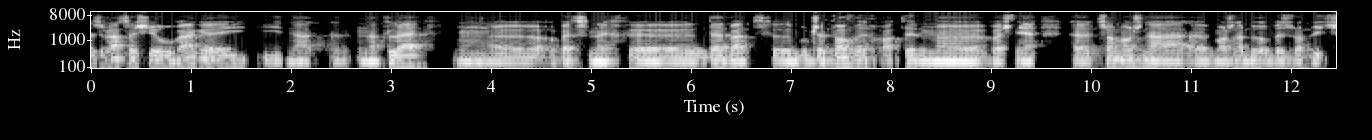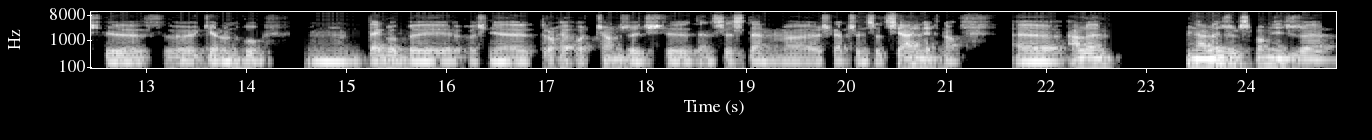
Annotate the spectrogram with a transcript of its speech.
zwraca się uwagę i, i na, na tle mm, obecnych e, debat budżetowych o tym e, właśnie, e, co można, można byłoby zrobić w kierunku mm, tego, by właśnie trochę odciążyć ten system świadczeń socjalnych, no, ale Należy wspomnieć, że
